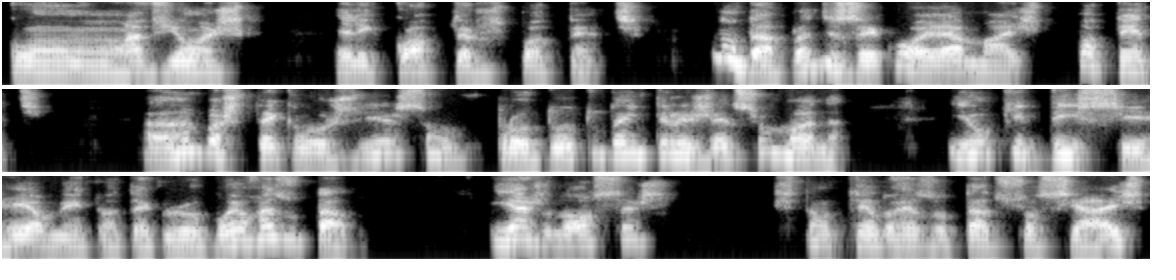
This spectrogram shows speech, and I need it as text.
com aviões, helicópteros potentes. Não dá para dizer qual é a mais potente. Ambas tecnologias são produto da inteligência humana. E o que disse realmente uma tecnologia boa é o resultado. E as nossas estão tendo resultados sociais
